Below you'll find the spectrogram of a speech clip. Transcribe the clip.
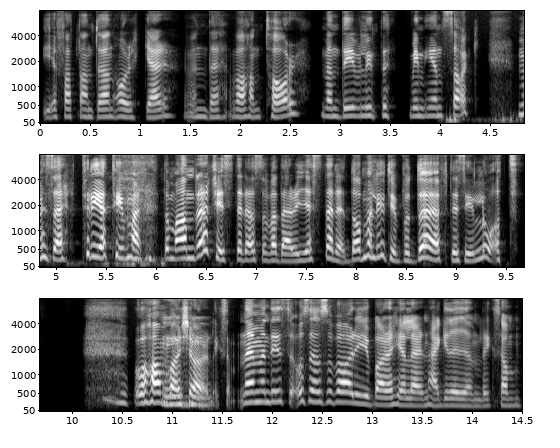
jag fattar inte hur han orkar. Jag vet inte vad han tar, men det är väl inte min ensak. Men så här, tre timmar. De andra artisterna som var där och gästade, de höll ju typ på att dö efter sin låt. Och han bara mm kör liksom. Nej, men det, och sen så var det ju bara hela den här grejen, liksom,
